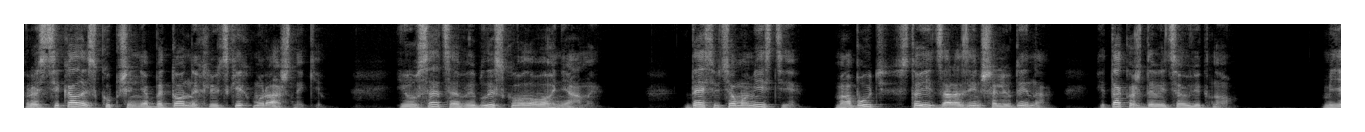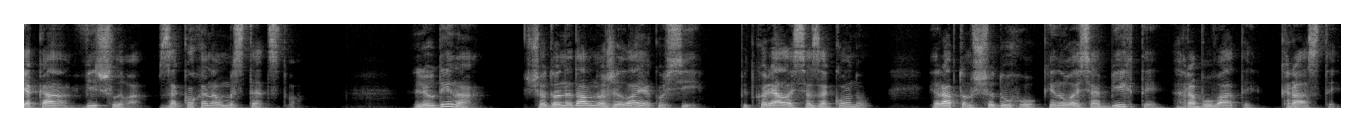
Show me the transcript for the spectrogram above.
розцікали скупчення бетонних людських мурашників, і усе це виблискувало вогнями. Десь у цьому місті, мабуть, стоїть зараз інша людина і також дивиться у вікно. М'яка, ввічлива, закохана в мистецтво. Людина, що донедавна жила, як усі, підкорялася закону і раптом щодуху кинулася бігти, грабувати, красти.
